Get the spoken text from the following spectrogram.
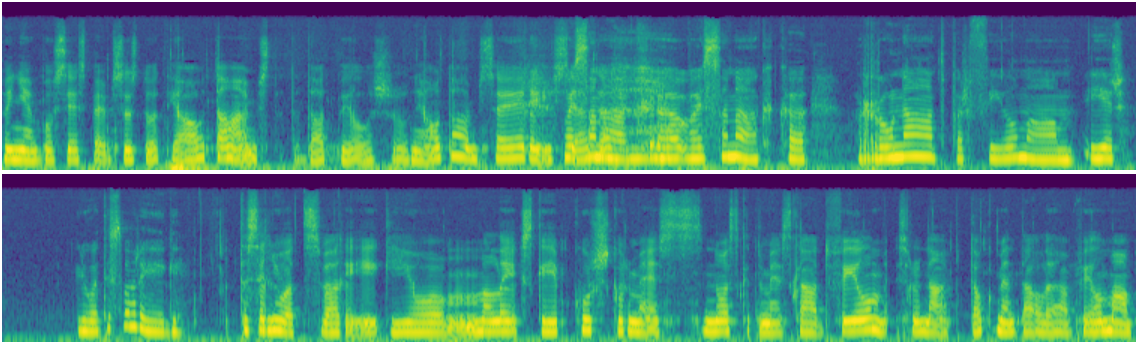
viņiem būs iespējams uzdot jautājumus, tad, atbildžu un jautājumu sērijas. Vai, jā, sanāk, tā. vai sanāk, ka runāt par filmām ir ļoti svarīgi? Tas ir ļoti svarīgi, jo man liekas, ka jebkurš, kur mēs noskatāmies kādu filmu, es runāju par dokumentālajām filmām,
